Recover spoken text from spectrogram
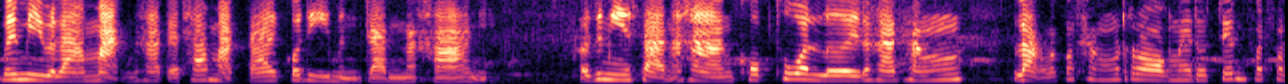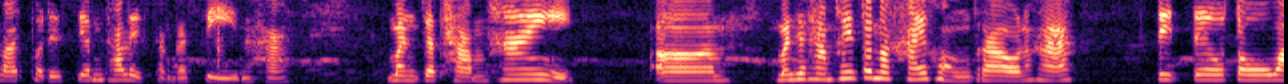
ไม่มีเวลาหมักนะคะ แต่ถ้าหมักได้ก็ดีเหมือนกันนะคะนี่ก็จะมีสารอาหารครบถ้วนเลยนะคะ ทั้งหลักแล้วก็ทั้งรองไนโตรเจนฟอสฟอรัสโพแทสเซียมธาตุเหล็กสังกะสีนะคะ มันจะทำให้เอ่อมันจะทำให้ต้นตะไคร้ของเรานะคะ ติดเร็วโตไว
